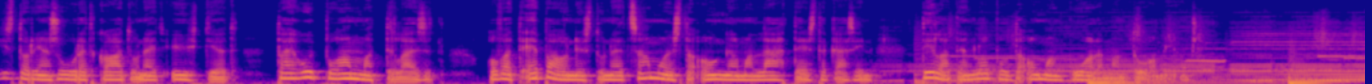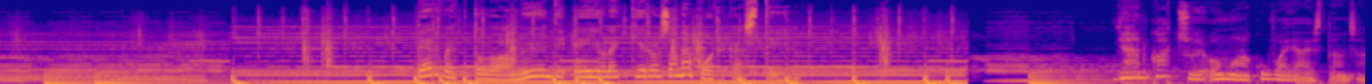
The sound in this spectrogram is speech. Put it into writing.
historian suuret kaatuneet yhtiöt tai huippuammattilaiset ovat epäonnistuneet samoista ongelman lähteistä käsin tilaten lopulta oman kuoleman tuomionsa. Tervetuloa Myynti ei ole kirosana podcastiin. Ja hän katsoi omaa kuvajaistansa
